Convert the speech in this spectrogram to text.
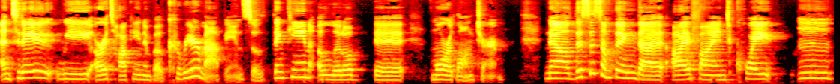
And today we are talking about career mapping. So thinking a little bit more long term. Now, this is something that I find quite mm,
